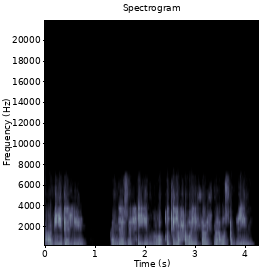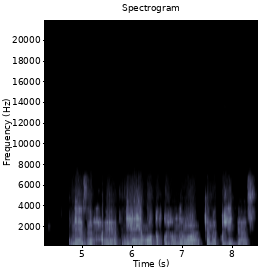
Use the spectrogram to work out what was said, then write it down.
عديدة للنازحين وقتل حوالي 370 نازح. في النهاية موظفو الأونروا كما كل الناس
